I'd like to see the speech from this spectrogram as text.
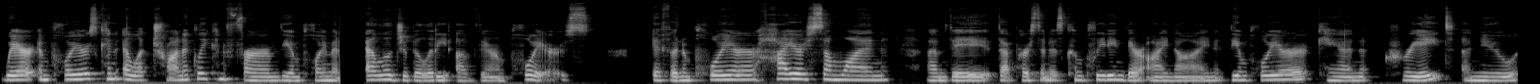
where employers can electronically confirm the employment eligibility of their employers. If an employer hires someone, um, they that person is completing their I-9, the employer can create a new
